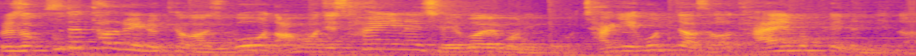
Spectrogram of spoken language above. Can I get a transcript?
그래서 쿠데타를 일으켜가지고 나머지 사인을 제거해버리고 자기 혼자서 다 해먹게 됩니다.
